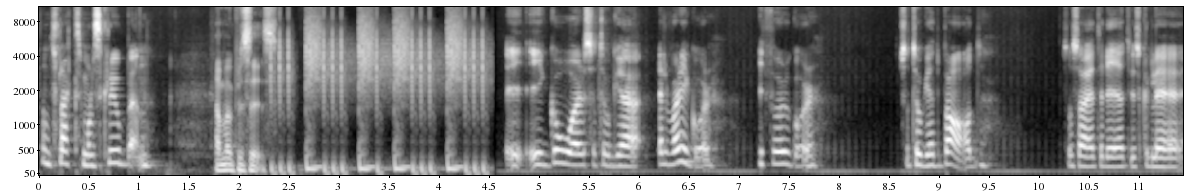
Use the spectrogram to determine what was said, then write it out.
Som Slagsmålsklubben. Ja, men precis. I, igår så tog jag, eller var det igår? i förrgår så tog jag ett bad. Så sa jag till dig att, du skulle,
